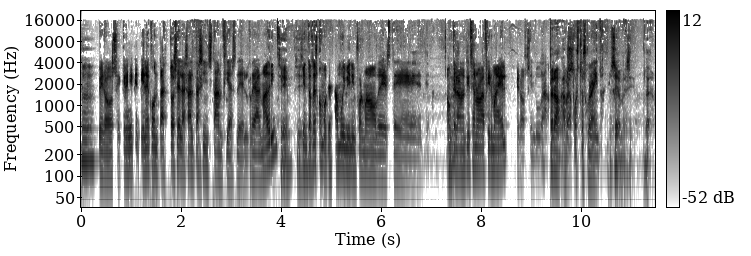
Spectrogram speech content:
Ujú. pero se cree que tiene contactos en las altas instancias del Real Madrid Sí, sí, y entonces como que está muy bien informado de este tema. Aunque la noticia no la firma él, pero sin duda Pero habrá puesto su granito. Sí, hombre, sí, claro.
